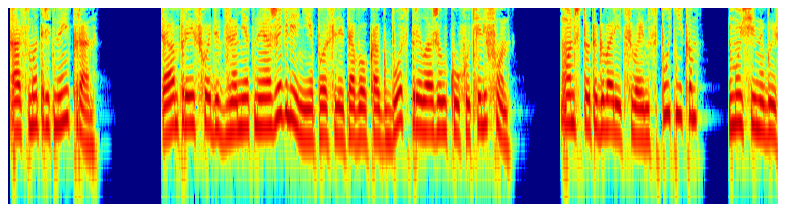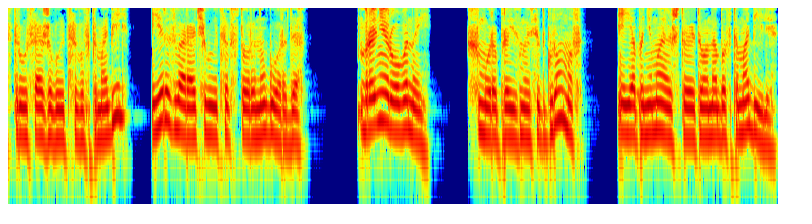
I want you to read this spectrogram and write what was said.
а смотрит на экран. Там происходит заметное оживление после того, как босс приложил к уху телефон. Он что-то говорит своим спутникам, мужчины быстро усаживаются в автомобиль и разворачиваются в сторону города. «Бронированный», — хмуро произносит Громов, и я понимаю, что это он об автомобиле.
